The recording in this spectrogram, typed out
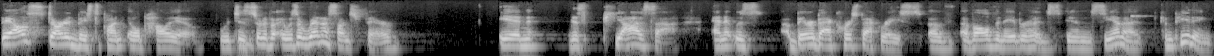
They all started based upon Il Palio, which is hmm. sort of a, it was a Renaissance fair in this piazza, and it was a bareback horseback race of of all the neighborhoods in Siena competing,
